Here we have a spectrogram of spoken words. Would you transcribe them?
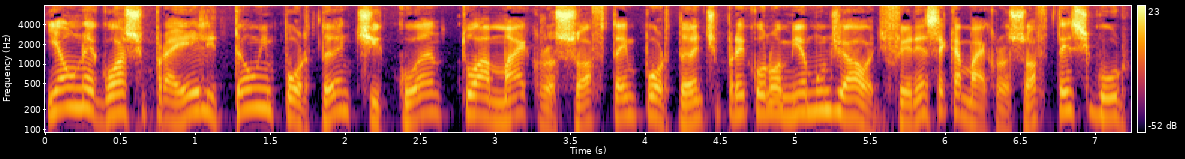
e é um negócio para ele tão importante quanto a Microsoft é importante para a economia mundial. A diferença é que a Microsoft tem seguro.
